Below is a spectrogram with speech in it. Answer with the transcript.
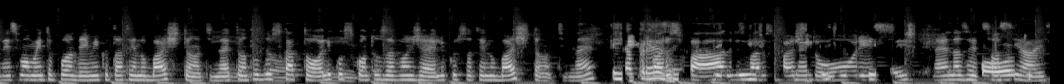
nesse momento pandêmico, tá tendo bastante, né? Tanto dos Isso, católicos isso. quanto dos evangélicos, tá tendo bastante, né? E a Vários padres, vários né, pastores, deles né, nas redes Fotos. sociais.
